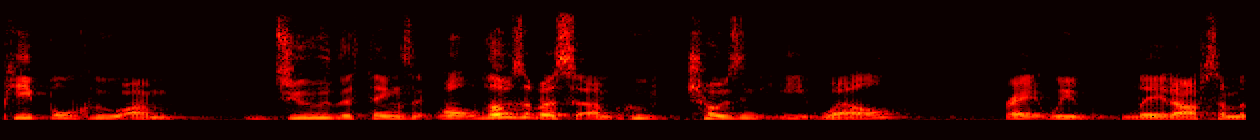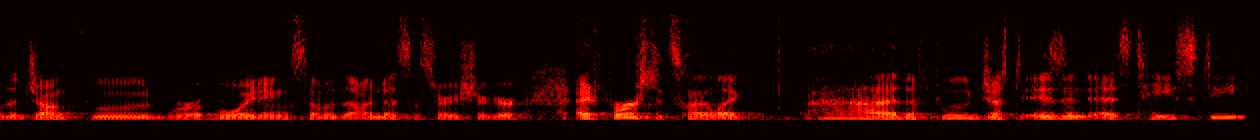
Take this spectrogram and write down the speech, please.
people who um, do the things that, well, those of us um, who've chosen to eat well, right? We've laid off some of the junk food, we're avoiding some of the unnecessary sugar. At first, it's kind of like, ah, the food just isn't as tasty.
